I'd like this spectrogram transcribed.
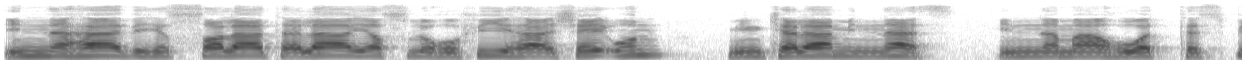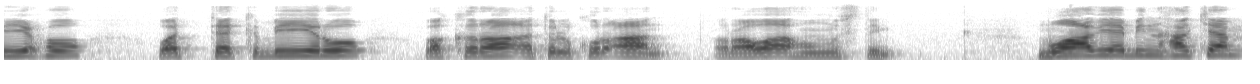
inne hâzihi salâte la yasluhu fîhâ şey'un min kelâmin nâs İnnemâ huvet tesbihu ve tekbiru ve kıraatul Kur'an. Ravahu Müslim. Muaviye bin Hakem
